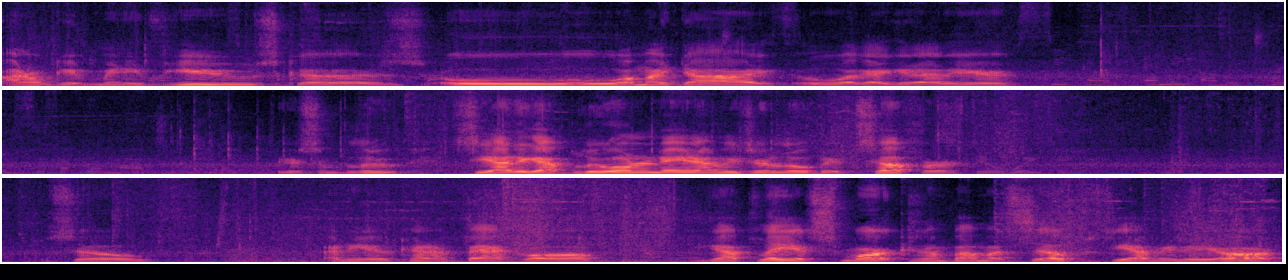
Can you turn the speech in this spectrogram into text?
I don't get many views because, oh, I might die. Oh, I gotta get out of here. There's some blue. See how they got blue on their name? That means they're a little bit tougher. So, I need to kind of back off. You gotta play it smart because I'm by myself. See how many they are.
